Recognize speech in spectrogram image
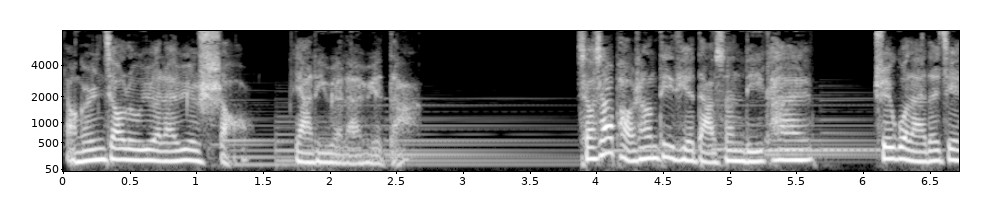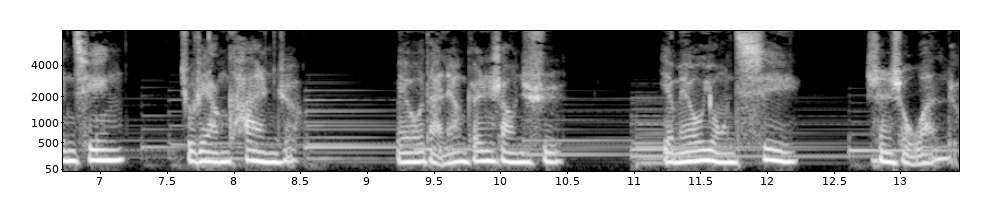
两个人交流越来越少，压力越来越大。小夏跑上地铁打算离开，追过来的建青就这样看着，没有胆量跟上去，也没有勇气。伸手挽留。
